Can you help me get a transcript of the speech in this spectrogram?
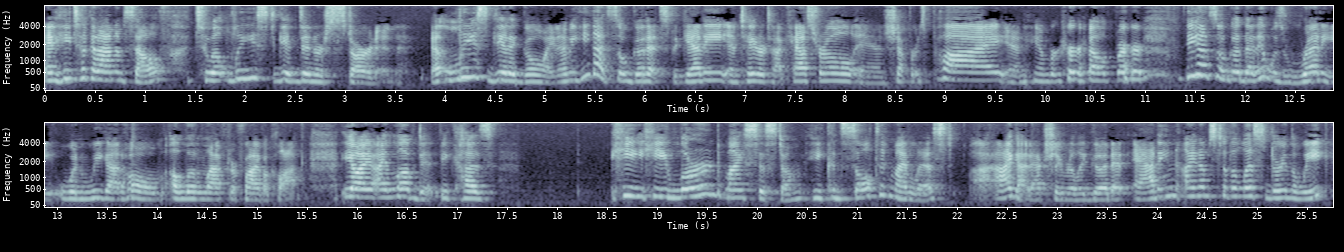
and he took it on himself to at least get dinner started, at least get it going. I mean, he got so good at spaghetti and tater tot casserole and shepherd's pie and hamburger helper. He got so good that it was ready when we got home a little after five o'clock. You know, I, I loved it because he he learned my system. He consulted my list. I got actually really good at adding items to the list during the week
